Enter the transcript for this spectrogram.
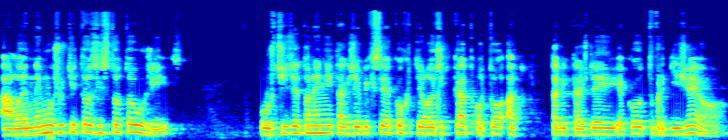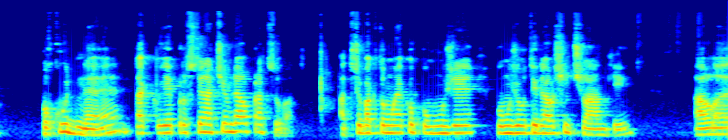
Ale nemůžu ti to s jistotou říct. Určitě to není tak, že bych si jako chtěl říkat o to, a tady každý jako tvrdí, že jo. Pokud ne, tak je prostě na čem dál pracovat. A třeba k tomu jako pomůže, pomůžou ty další články, ale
